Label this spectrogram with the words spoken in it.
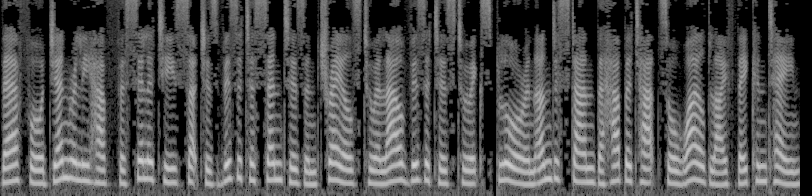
therefore generally have facilities such as visitor centres and trails to allow visitors to explore and understand the habitats or wildlife they contain.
